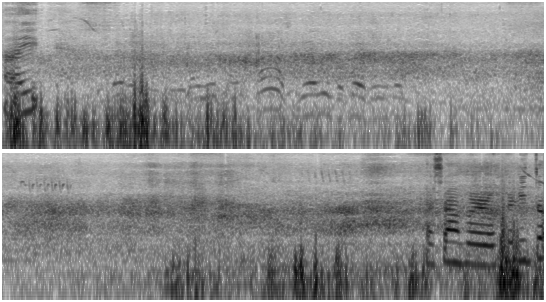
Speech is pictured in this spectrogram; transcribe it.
Ahí. Pasamos por el agujerito.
